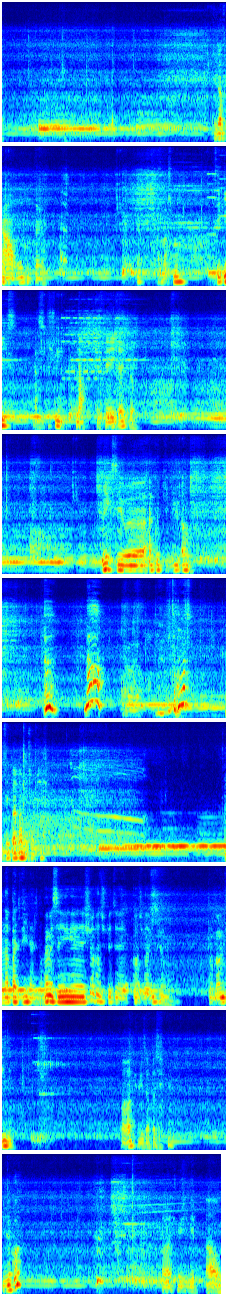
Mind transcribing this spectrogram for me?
Tu dois faire un rond comme tout à l'heure. Ça marche pas. C'est X. Ah, c'est ce que je fais. Non, j'ai fait Y là. X c'est euh, à côté du A. Hein? Non Ah voilà. Vite, remonte C'est pas grave, on s'en fiche. On n'a pas de vie là-dedans. Ouais, mais c'est chiant quand tu, fais quand tu vas vite. euh, Comme dans une vide. Pas grave, tu les as passés. Tu les as quoi? Pas grave, tu les as des. Ah oh.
